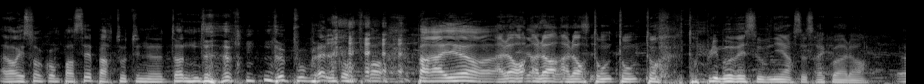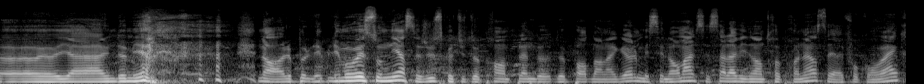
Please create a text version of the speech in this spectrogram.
Alors, ils sont compensés par toute une tonne de, de poubelles qu'on prend par ailleurs. à Alors, alors, alors ton, ton, ton, ton plus mauvais souvenir, ce serait quoi alors? Euh, Il y a une demi-heure. non, le- les, les mauvais souvenirs, c'est juste que tu te prends plein de, de portes dans la gueule, mais c'est normal, c'est ça la vie d'un entrepreneur, c'est il faut convaincre,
